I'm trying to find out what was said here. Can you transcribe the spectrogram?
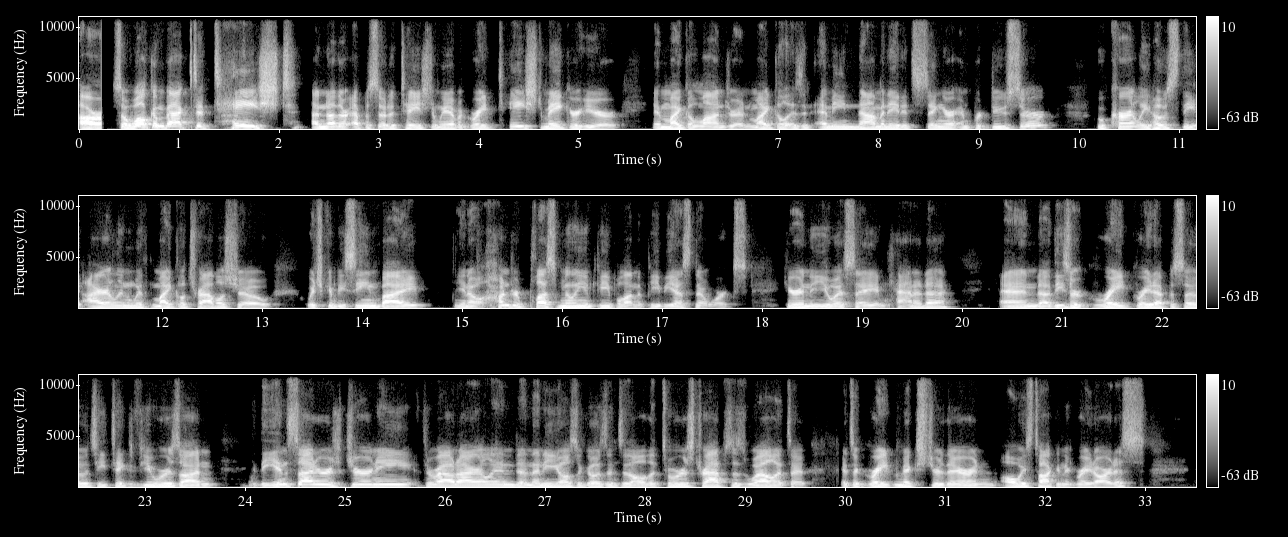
All right. So, welcome back to Taste, another episode of Taste. And we have a great taste maker here in Michael Londra. And Michael is an Emmy nominated singer and producer who currently hosts the Ireland with Michael travel show, which can be seen by, you know, 100 plus million people on the PBS networks here in the USA and Canada. And uh, these are great, great episodes. He takes viewers on the insider's journey throughout Ireland, and then he also goes into all the tourist traps as well. It's a it's a great mixture there, and always talking to great artists.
